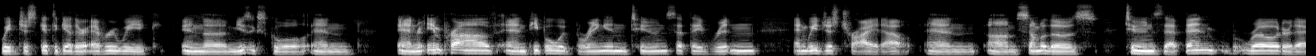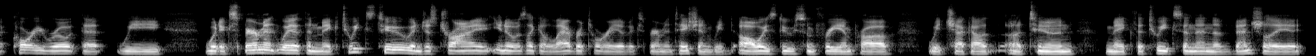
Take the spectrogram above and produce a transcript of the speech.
we'd just get together every week in the music school and and improv and people would bring in tunes that they've written and we'd just try it out and um, some of those tunes that ben wrote or that corey wrote that we would experiment with and make tweaks to and just try you know it was like a laboratory of experimentation. We'd always do some free improv. We'd check out a tune make the tweaks and then eventually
